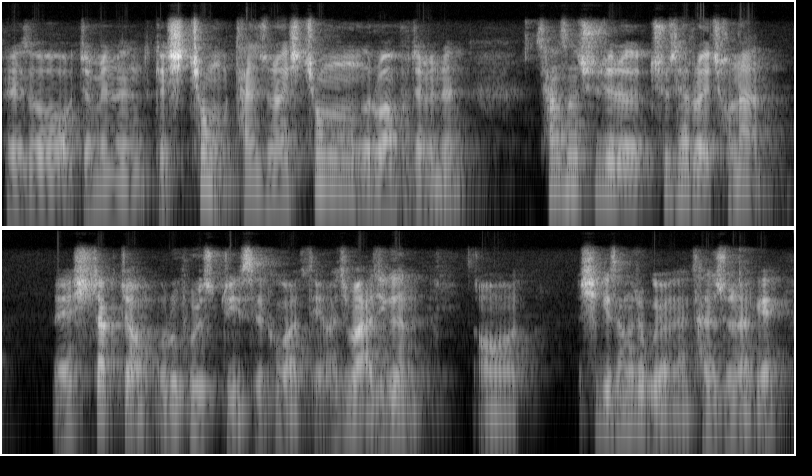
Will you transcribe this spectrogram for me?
그래서 어쩌면은 이렇게 시총, 단순하게 시총으로만 보자면은 상승 추세로, 추세로의 전환의 시작점으로 볼 수도 있을 것 같아요. 하지만 아직은, 어, 시기상조고요. 그냥 단순하게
